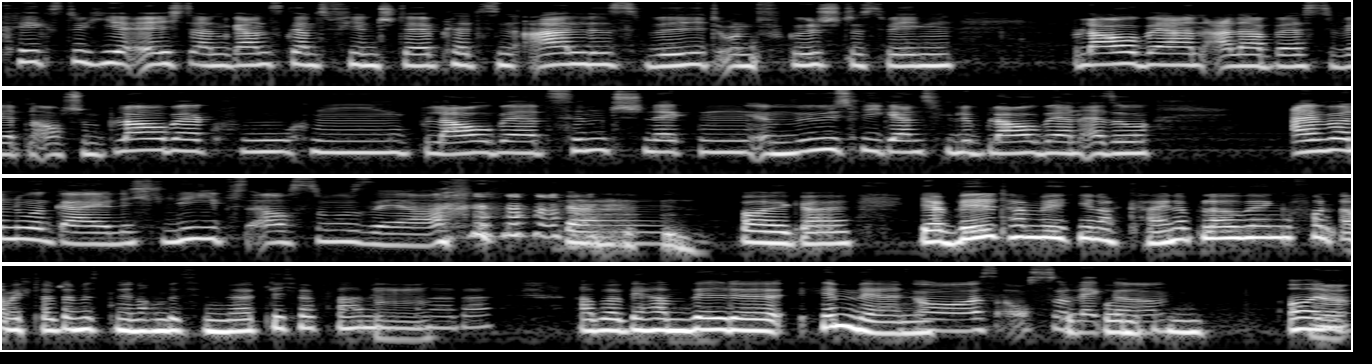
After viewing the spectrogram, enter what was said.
kriegst du hier echt an ganz, ganz vielen Stellplätzen alles wild und frisch. Deswegen Blaubeeren allerbeste. Wir hatten auch schon Blaubeerkuchen, Blaubeer-Zimtschnecken, im Müsli ganz viele Blaubeeren. Also einfach nur geil. Ich lieb's auch so sehr. Geil. Voll geil. Ja, wild haben wir hier noch keine Blaubeeren gefunden, aber ich glaube, da müssten wir noch ein bisschen nördlicher fahren in Mhm. Kanada. Aber wir haben wilde Himbeeren Oh, ist auch so lecker. Und Ja.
